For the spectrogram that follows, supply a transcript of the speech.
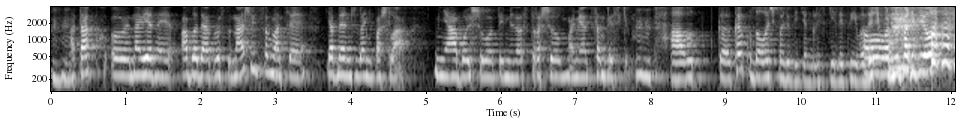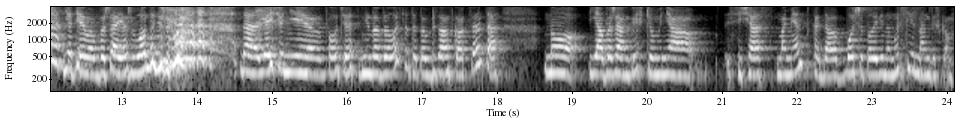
Uh-huh. А так, э, наверное, обладая просто нашей информацией, я бы, наверное, туда не пошла. Меня больше вот именно страшил момент с английским. А вот как удалось полюбить английский, или ты его до сих пор не полюбила? Нет, я его обожаю, я же в Лондоне живу. Да, я еще не, получается, не добралась вот этого британского акцента, но я обожаю английский, у меня сейчас момент, когда больше половины мыслей на английском.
